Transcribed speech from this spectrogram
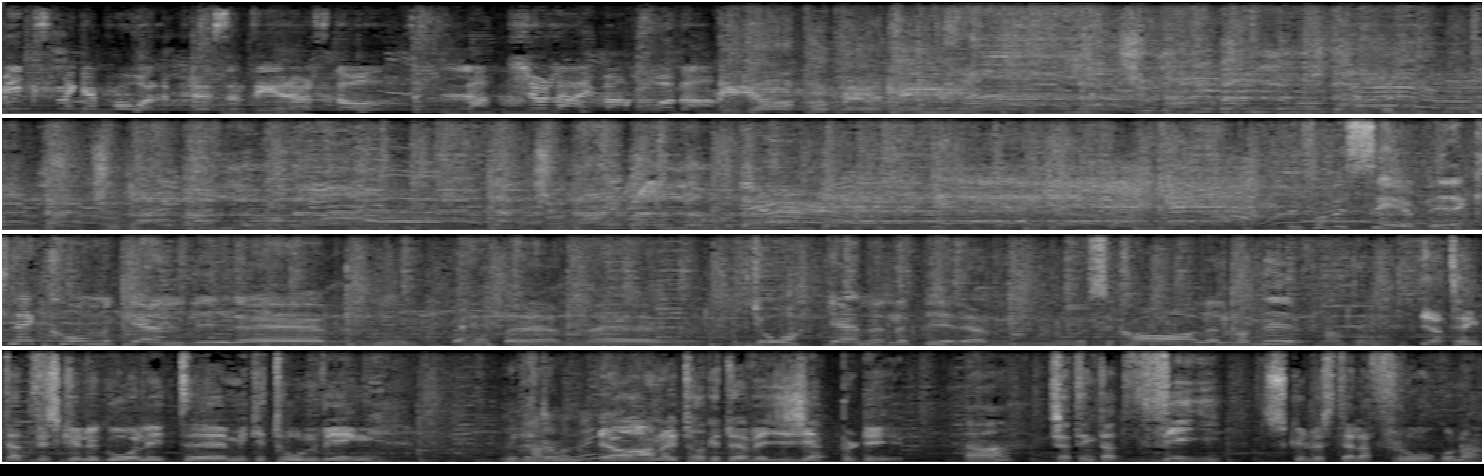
Mix Megapol presenterar stolt Lattjo Lajban-lådan. Nu får vi se, blir det knäckkomikern, blir det, mm, vad heter den, eh, Jokern eller blir det en musikal eller vad blir det för någonting? Jag tänkte att vi skulle gå lite eh, Micke Tornving. Micke Tornving? ja, han har ju tagit över Jeopardy. Ja. Så jag tänkte att vi skulle ställa frågorna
